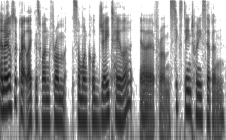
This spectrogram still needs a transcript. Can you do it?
And I also quite like this one from someone called J. Taylor uh, from 1627.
